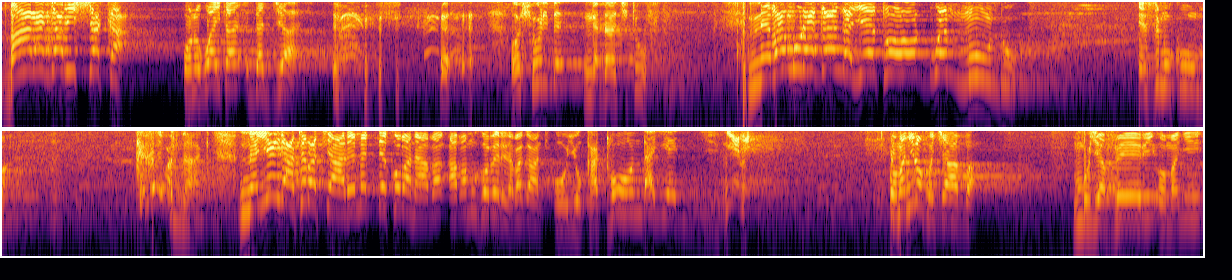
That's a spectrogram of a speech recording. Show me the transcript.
Balaga bishaka. Ono gwayita dajjaali. Okiwulidde nga ddala kituufu. Ne bamulaga nga yetoloddwa emundu ezimukuuma. Kakati bannange naye nga ate bakyalemeddeko bano aba- abamugoberera baga nti oyo katonda yennyini. Omanyi noko kyava? Mbu yava eri omanyi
